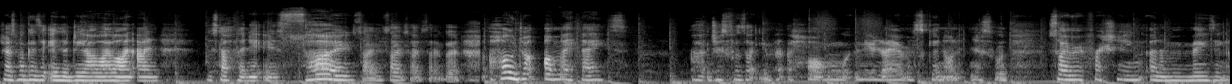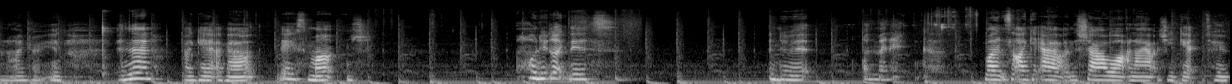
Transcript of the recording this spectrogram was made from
just because it is a DIY one and the stuff in it is so, so, so, so, so good. A whole drop on my face. Uh, it just feels like you put a whole new layer of skin on it. Just feels so refreshing and amazing and hydrating. And then I get about this much. Hold it like this and do it Once I get out in the shower and I actually get to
